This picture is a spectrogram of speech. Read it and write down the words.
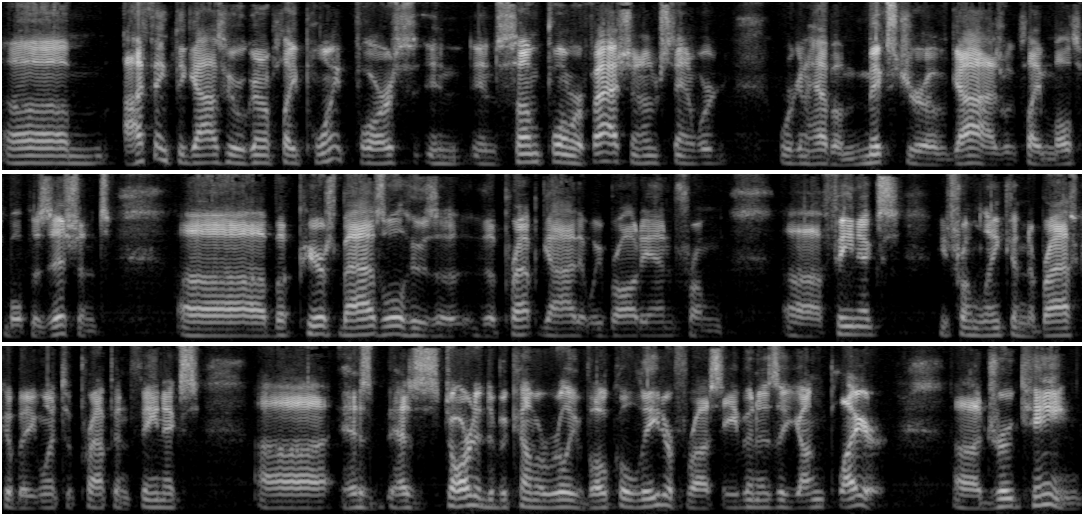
um, I think the guys who are going to play point for us in in some form or fashion. Understand we're we're going to have a mixture of guys. We play multiple positions. Uh, but Pierce Basil, who's a, the prep guy that we brought in from uh, Phoenix, he's from Lincoln, Nebraska, but he went to prep in Phoenix. Uh, has has started to become a really vocal leader for us, even as a young player. Uh, Drew King,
